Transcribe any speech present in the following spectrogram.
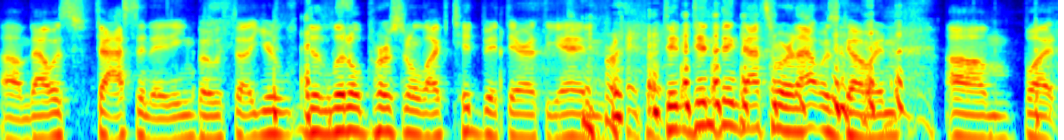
um, that was fascinating. Both uh, your the little personal life tidbit there at the end. didn't didn't think that's where that was going. Um, but.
